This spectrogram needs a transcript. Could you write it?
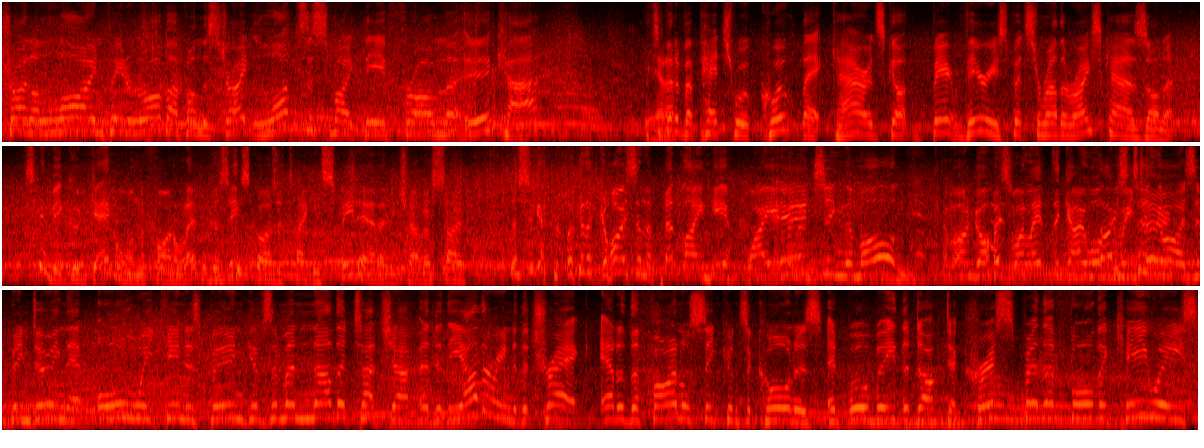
trying to line Peter Robb up on the straight. Lots of smoke there from Urquhart. It's yeah, a bit of a patchwork quilt, that car. It's got various bits from other race cars on it. It's going to be a good gaggle on the final lap because these guys are taking speed out of each other. So this is look at the guys in the pit lane here. Urging them on. Come on, guys, one lap to go. What Those can we two do? guys have been doing that all weekend as Byrne gives them another touch-up. And at the other end of the track, out of the final sequence of corners, it will be the Dr. Chris Pither for the Kiwis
